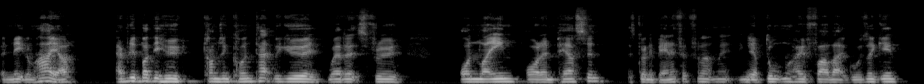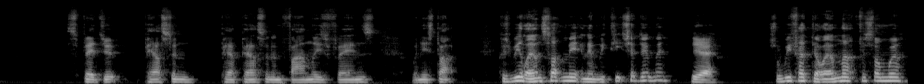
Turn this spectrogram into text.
and make them higher, everybody who comes in contact with you, whether it's through online or in person, is going to benefit from that, mate. And Yep. you don't know how far that goes again. Spreads out person per person and families, friends, when they start because we learn something, mate, and then we teach it, don't we? Yeah. So we've had to learn that for somewhere.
